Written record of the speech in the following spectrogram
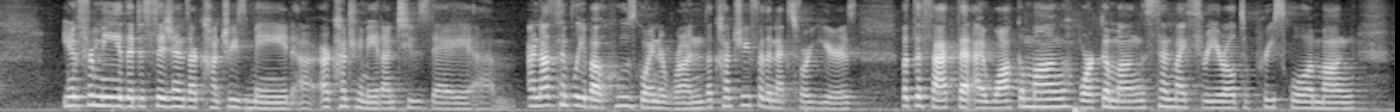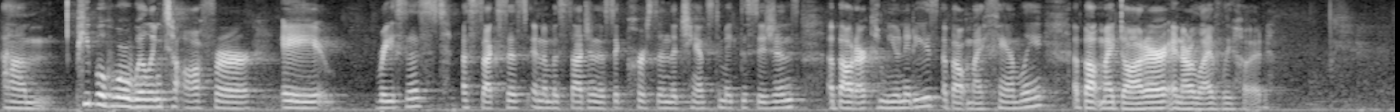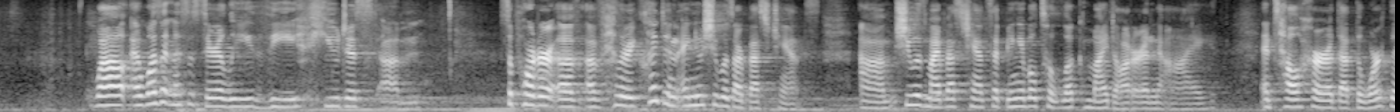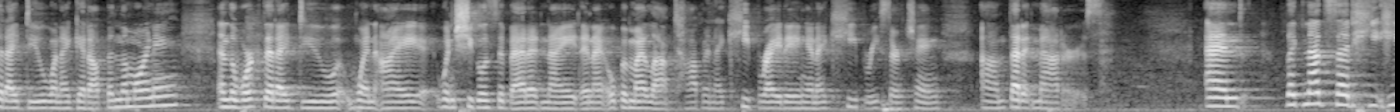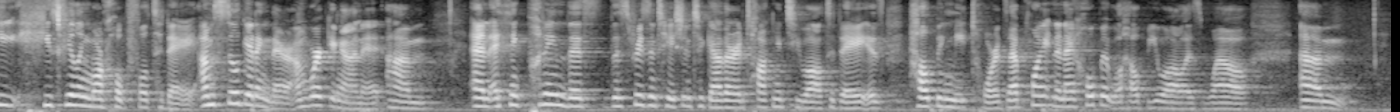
you know, for me, the decisions our country's made, uh, our country made on Tuesday, um, are not simply about who's going to run the country for the next four years, but the fact that I walk among, work among, send my three-year-old to preschool among um, people who are willing to offer a racist, a sexist, and a misogynistic person the chance to make decisions about our communities, about my family, about my daughter, and our livelihood. While I wasn't necessarily the hugest um, supporter of, of Hillary Clinton, I knew she was our best chance. Um, she was my best chance at being able to look my daughter in the eye and tell her that the work that I do when I get up in the morning and the work that I do when I when she goes to bed at night and I open my laptop and I keep writing and I keep researching um, that it matters. And like Ned said, he, he, he's feeling more hopeful today. I'm still getting there, I'm working on it. Um, and I think putting this, this presentation together and talking to you all today is helping me towards that point, and I hope it will help you all as well. Um,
